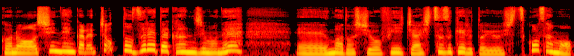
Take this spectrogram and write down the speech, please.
この新年からちょっとずれた感じもね、えー、馬年をフィーチャーし続けるというしつこさも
